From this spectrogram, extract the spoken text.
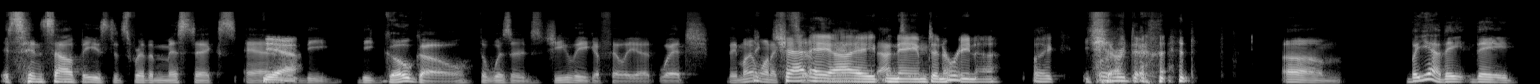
it's in southeast it's where the mystics and Yeah. the the go-go the wizards g league affiliate which they might Like want to chat AI named an arena. Like what are we doing? um but yeah they they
